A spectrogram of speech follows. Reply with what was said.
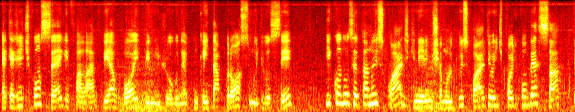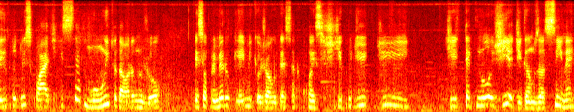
é que a gente consegue falar via VoIP no jogo, né? Com quem tá próximo de você e quando você está no squad, que nem ele me chamou para squad, a gente pode conversar dentro do squad. Isso é muito da hora no jogo. Esse é o primeiro game que eu jogo dessa, com esse tipo de, de, de tecnologia, digamos assim, né?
